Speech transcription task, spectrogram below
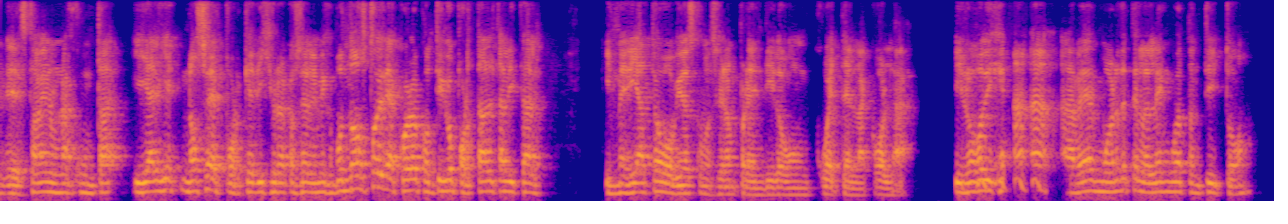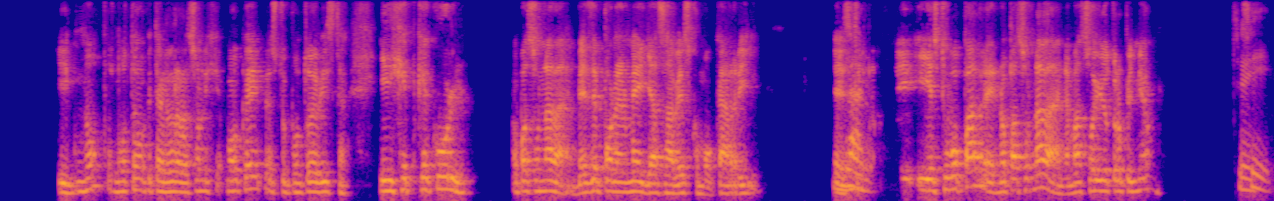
estaba en una junta y alguien, no sé por qué dije una cosa, y me dijo, pues no estoy de acuerdo contigo por tal, tal y tal. Inmediato, obvio, es como si hubieran prendido un cohete en la cola. Y luego dije, ah, ah, a ver, muérdete la lengua tantito. Y no, pues no tengo que tener la razón. dije, ok, es tu punto de vista. Y dije, qué cool no pasó nada. En vez de ponerme, ya sabes, como Carrie, este, y, estuvo padre, no pasó nada, nada más soy otra opinión. Sí.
